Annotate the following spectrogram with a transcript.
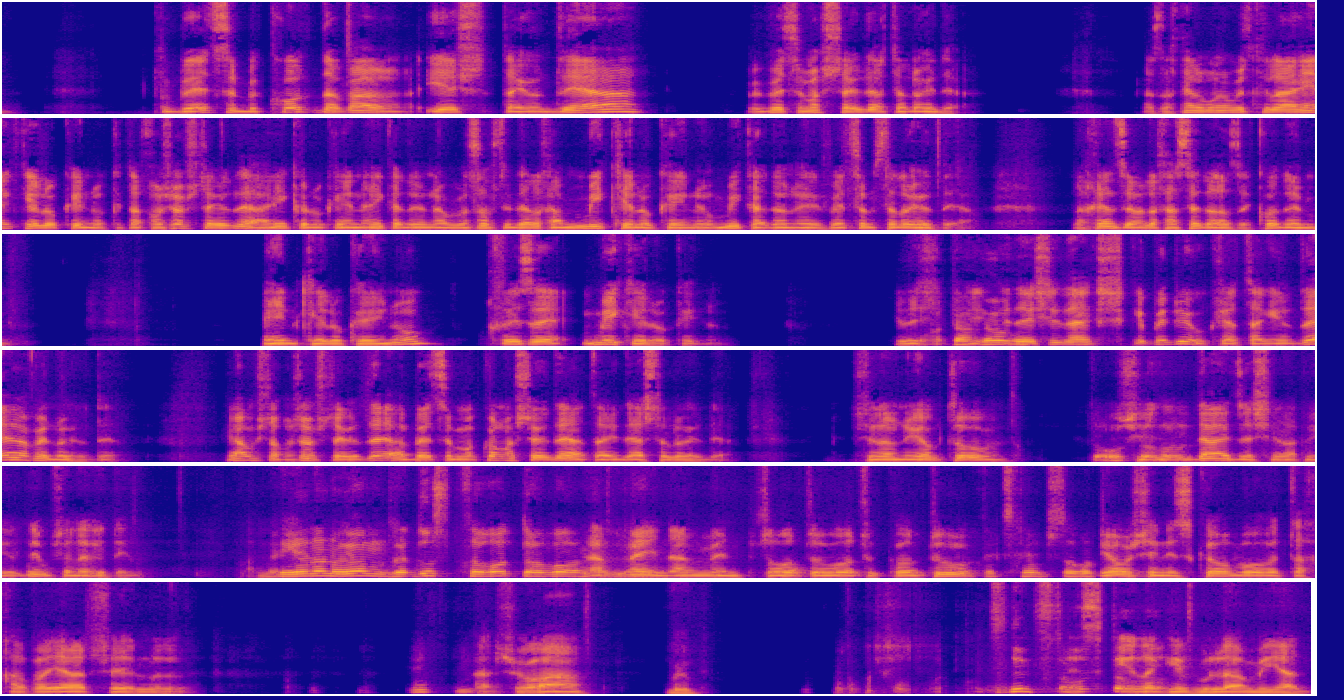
כי בעצם בכל דבר יש, אתה יודע, ובעצם מה שאתה יודע אתה לא יודע. אז לכן אומרים בתחילה אין כאלוקינו, כי אתה חושב שאתה יודע, אין כאלוקינו, אין כאדונינו, ובסוף תדע לך מי כאלוקינו, מי כאדונינו, בעצם אתה לא יודע. לכן זה הולך הסדר הזה, קודם אין כאלוקינו, אחרי זה מי כאלוקינו. כדי שתדע בדיוק, שאתה יודע ולא יודע. גם כשאתה חושב שאתה יודע, בעצם כל מה שאתה יודע, אתה יודע שאתה לא יודע. שיהיה לנו יום טוב, שנדע את זה, שאנחנו יודעים שלא יודעים. יהיה לנו יום גדוש בשורות טובות. אמן, אמן, בשורות טובות וכל טוב. יום שנזכור בו את החוויה של השואה. נזכיר לגבולה מיד.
